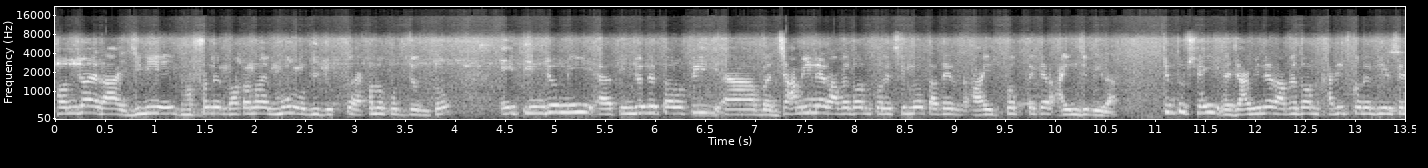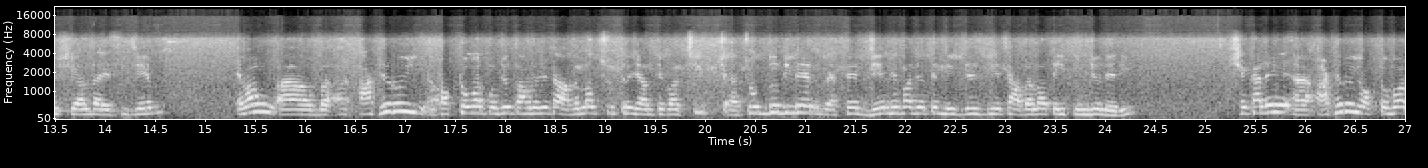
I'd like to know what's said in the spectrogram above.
সঞ্জয় রায়, যিনি এই ধর্ষণের ঘটনায় মূল অভিযুক্ত এখনও পর্যন্ত। এই তিনজনই তিনজনের তরফেই জামিনের আবেদন করেছিল তাদের আইন প্রত্যেকের আইনজীবীরা। কিন্তু সেই জামিনের আবেদন খারিজ করে দিয়েছে শিয়ালদা এসিজেএম। এবং আঠেরোই অক্টোবর পর্যন্ত আমরা যেটা আদালত সূত্রে জানতে পারছি চোদ্দ দিনের ফের জেল হেফাজতের নির্দেশ দিয়েছে আদালত এই তিনজনেরই। সেখানে আঠেরোই অক্টোবর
